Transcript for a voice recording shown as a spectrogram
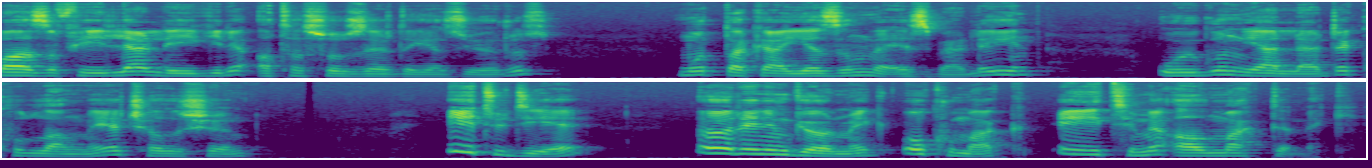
bazı fiillerle ilgili atasözleri de yazıyoruz. Mutlaka yazın ve ezberleyin. Uygun yerlerde kullanmaya çalışın. Etüdiye, öğrenim görmek, okumak, eğitimi almak demek.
